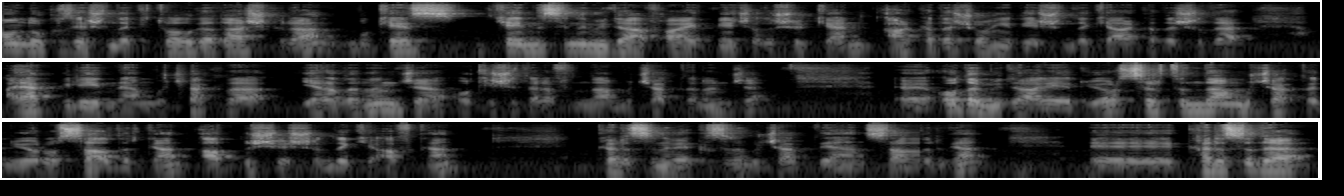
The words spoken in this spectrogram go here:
19 yaşındaki Tolga Daşkıran bu kez kendisini müdafaa etmeye çalışırken arkadaşı 17 yaşındaki arkadaşı da ayak bileğinden bıçakla yaralanınca o kişi tarafından bıçaklanınca e, o da müdahale ediyor. Sırtından bıçaklanıyor o saldırgan 60 yaşındaki Afgan karısını ve kızını bıçaklayan saldırgan. E, karısı da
